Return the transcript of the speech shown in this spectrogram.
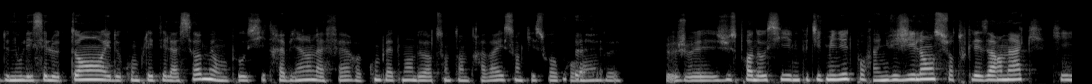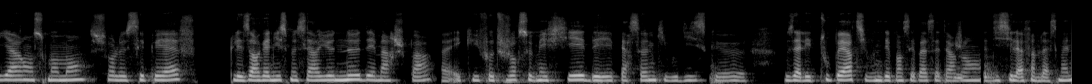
de nous laisser le temps et de compléter la somme, mais on peut aussi très bien la faire complètement dehors de son temps de travail sans qu'il soit au courant de... Je vais juste prendre aussi une petite minute pour faire une vigilance sur toutes les arnaques qu'il y a en ce moment sur le CPF que les organismes sérieux ne démarchent pas euh, et qu'il faut toujours se méfier des personnes qui vous disent que vous allez tout perdre si vous ne dépensez pas cet argent d'ici la fin de la semaine.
